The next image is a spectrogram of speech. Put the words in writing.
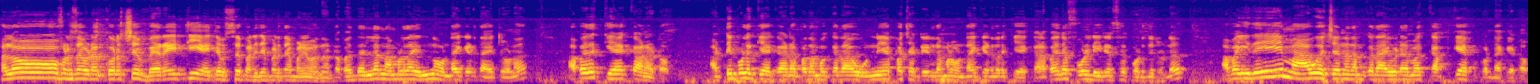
ഹലോ ഫ്രണ്ട്സ് ഇവിടെ കുറച്ച് വെറൈറ്റി ഐറ്റംസ് പരിചയപ്പെടുത്താൻ പണി വന്നിട്ടുണ്ട്. അപ്പോൾ ഇതെല്ലാം നമ്മൾ ഇന്നും ഉണ്ടാക്കിയെടുത്ത ഐറ്റമാണ് അപ്പോൾ ഇത് കേക്കാണ് കേട്ടോ. അടിപൊളി കേക്കാണ് അപ്പോൾ നമുക്കത് ആ ഉണ്ണിയപ്പ ചട്ടിയിൽ നമ്മൾ ഉണ്ടാക്കിയെടുത്തൊരു കേക്കാണ് അപ്പോൾ അതിന്റെ ഫുൾ ഡീറ്റെയിൽസ് കൊടുത്തിട്ടുണ്ട്. അപ്പോൾ ഇതേ മാവ് വെച്ച് തന്നെ നമുക്കത് ഇവിടെ നമ്മൾ കപ്പ് കേക്ക് ഉണ്ടാക്കി കേട്ടോ.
